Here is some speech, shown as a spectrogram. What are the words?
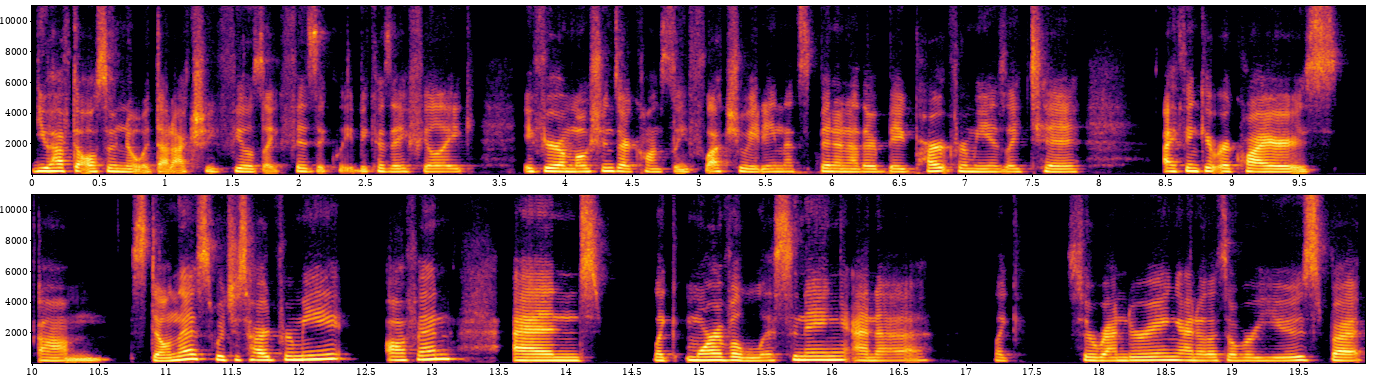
you have to also know what that actually feels like physically because I feel like if your emotions are constantly fluctuating, that's been another big part for me is like to, I think it requires um, stillness, which is hard for me often, and like more of a listening and a like surrendering. I know that's overused, but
